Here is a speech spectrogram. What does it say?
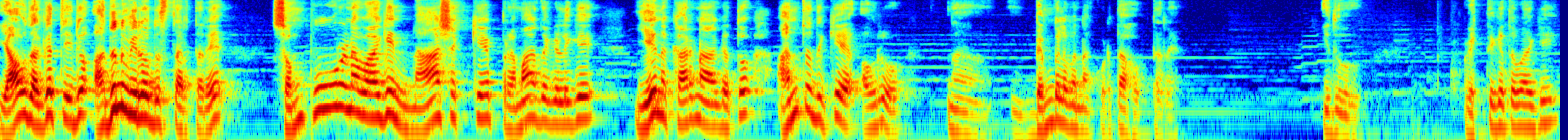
ಯಾವುದು ಅಗತ್ಯ ಇದೆಯೋ ಅದನ್ನು ವಿರೋಧಿಸ್ತಾ ಇರ್ತಾರೆ. ಸಂಪೂರ್ಣವಾಗಿ ನಾಶಕ್ಕೆ, ಪ್ರಮಾದಗಳಿಗೆ ಏನು ಕಾರಣ ಆಗತ್ತೋ ಅಂಥದಕ್ಕೆ ಅವರು ಬೆಂಬಲವನ್ನು ಕೊಡ್ತಾ ಹೋಗ್ತಾರೆ. ಇದು ವ್ಯಕ್ತಿಗತವಾಗಿ,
